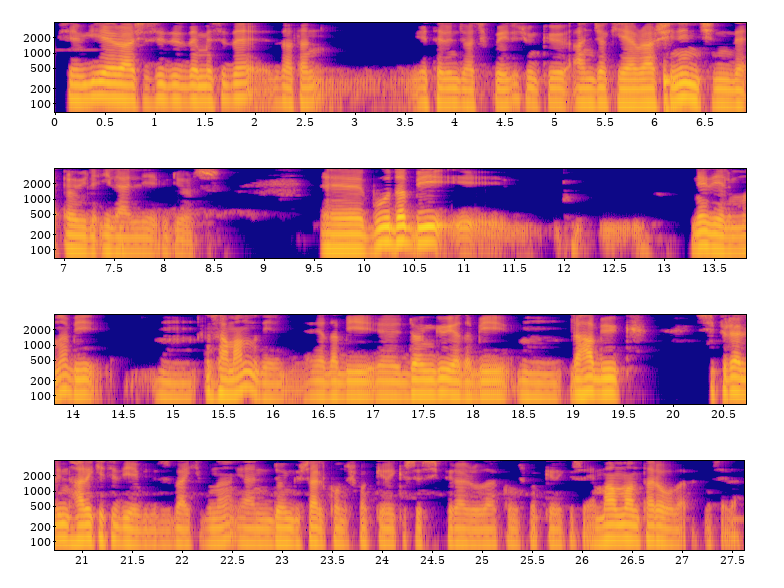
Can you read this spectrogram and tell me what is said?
sevgi hiyerarşisidir demesi de zaten yeterince açıklayıcı. Çünkü ancak hiyerarşinin içinde öyle ilerleyebiliyoruz. Ee, bu da bir ne diyelim buna bir zaman mı diyelim ya da bir e, döngü ya da bir hmm, daha büyük spiralin hareketi diyebiliriz belki buna. Yani döngüsel konuşmak gerekirse, spiral olarak konuşmak gerekirse, manvantara olarak mesela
